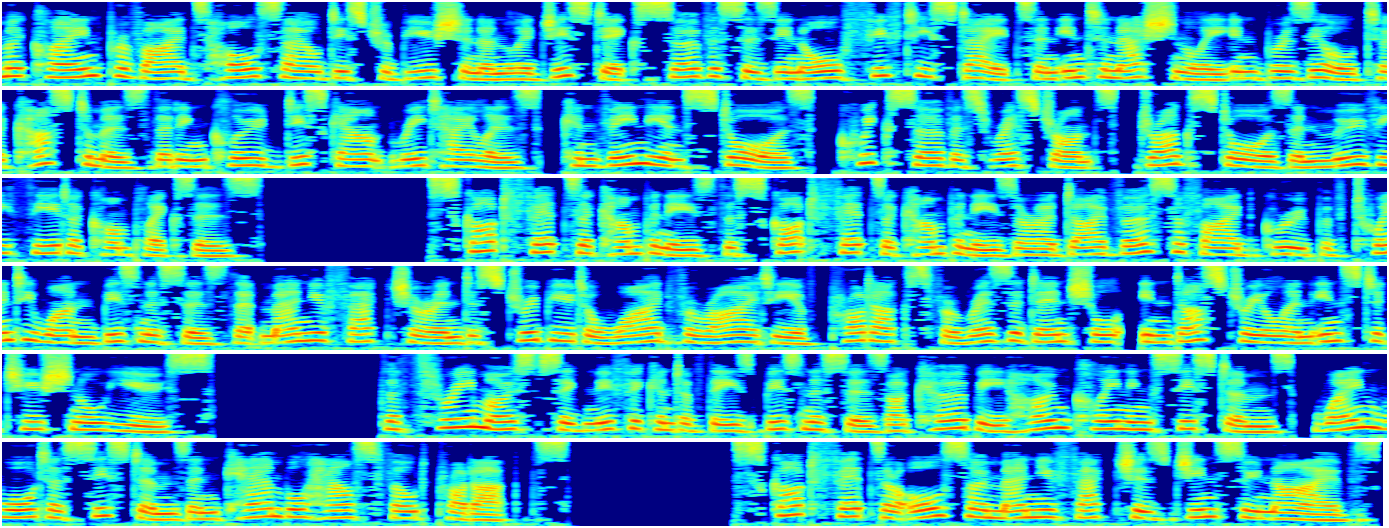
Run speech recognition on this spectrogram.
McLane provides wholesale distribution and logistics services in all 50 states and internationally in Brazil to customers that include discount retailers, convenience stores, quick-service restaurants, drug stores and movie theater complexes. Scott Fetzer Companies The Scott Fetzer Companies are a diversified group of 21 businesses that manufacture and distribute a wide variety of products for residential, industrial and institutional use. The three most significant of these businesses are Kirby Home Cleaning Systems, Wayne Water Systems and Campbell Hausfeld Products. Scott Fetzer also manufactures Ginsu knives.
